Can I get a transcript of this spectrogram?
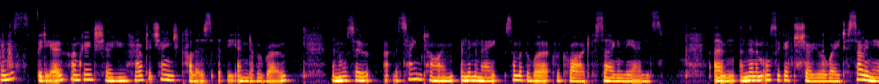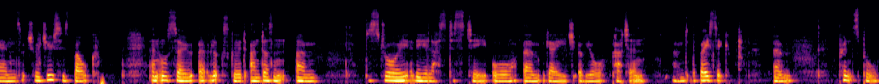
in this video I'm going to show you how to change colours at the end of a row and also at the same time eliminate some of the work required for sewing in the ends. Um, and then I'm also going to show you a way to sew in the ends which reduces bulk and also uh, looks good and doesn't um, destroy the elasticity or um, gauge of your pattern. And the basic um, principle,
